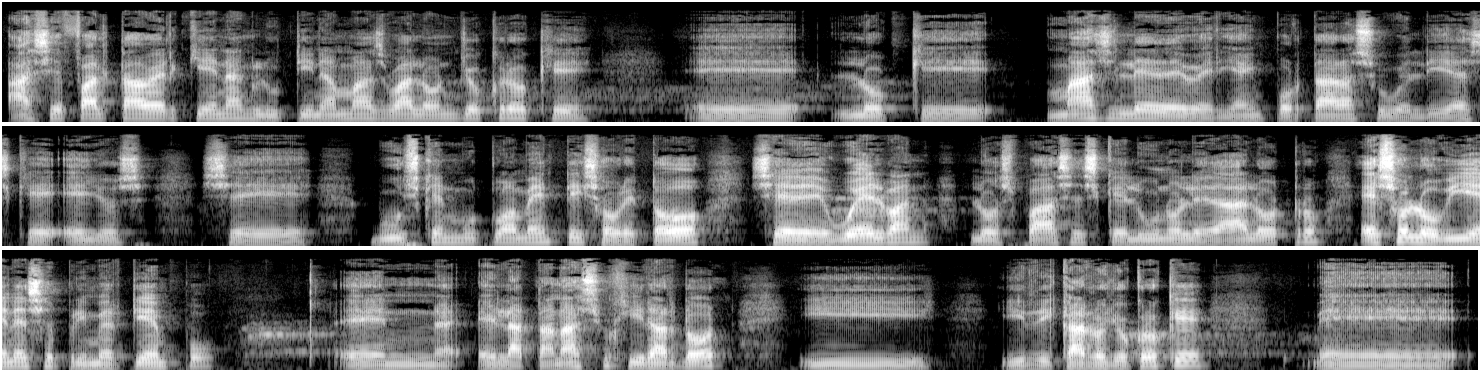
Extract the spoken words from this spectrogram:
hace falta ver quién aglutina más balón, yo creo que eh, lo que más le debería importar a su es que ellos se busquen mutuamente y sobre todo se devuelvan los pases que el uno le da al otro. Eso lo vi en ese primer tiempo en el Atanasio Girardot y, Ricardo. Yo creo que eh,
